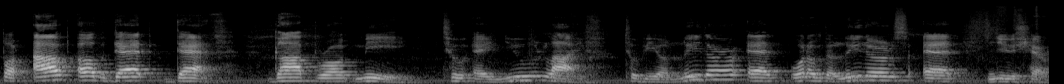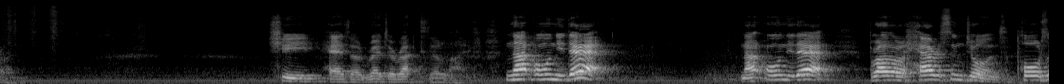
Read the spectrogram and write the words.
But out of that death, God brought me to a new life to be a leader at one of the leaders at New Sharon. She has a resurrected life. Not only that, not only that, Brother Harrison Jones, Paul's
